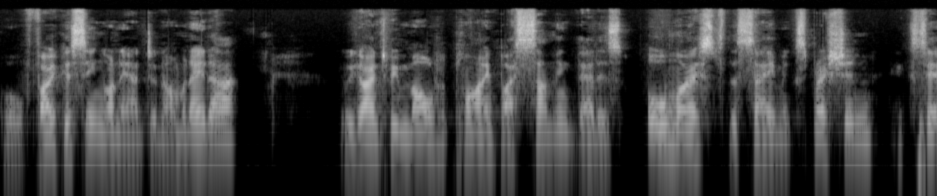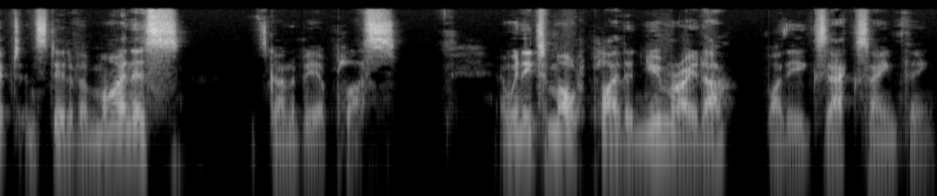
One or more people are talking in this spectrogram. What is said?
Well, focusing on our denominator, we're going to be multiplying by something that is almost the same expression, except instead of a minus, it's going to be a plus. And we need to multiply the numerator by the exact same thing.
